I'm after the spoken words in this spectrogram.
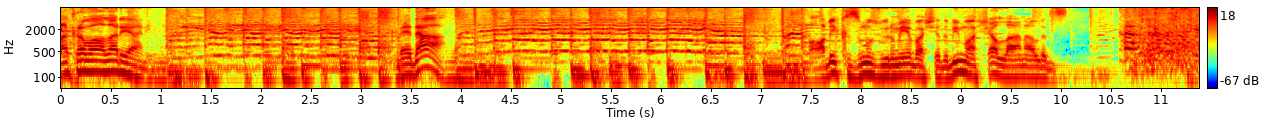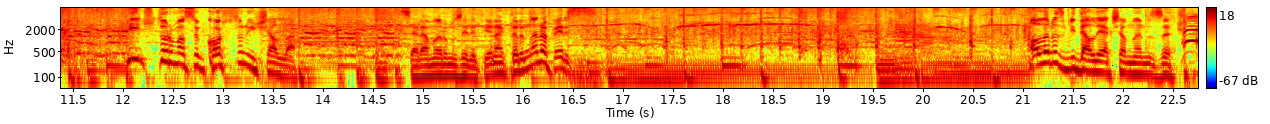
Akrabalar yani. Veda. Abi kızımız yürümeye başladı. Bir maşallahını alırız. Hiç durmasın koşsun inşallah. Selamlarımızı ilet. Yanaklarından öperiz. Alırız bir dallı akşamlarınızı. Her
